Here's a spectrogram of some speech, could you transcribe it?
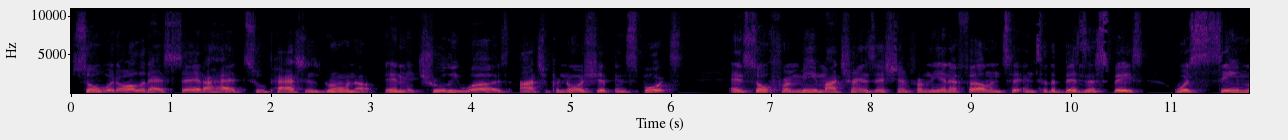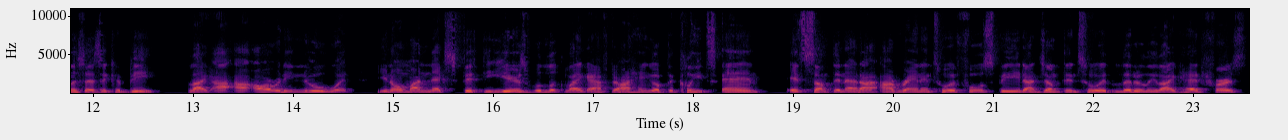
So with all of that said, I had two passions growing up and it truly was entrepreneurship in sports. And so for me, my transition from the NFL into into the business space was seamless as it could be. Like I, I already knew what you know, my next 50 years would look like after I hang up the cleats. And it's something that I, I ran into at full speed. I jumped into it literally like head first.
